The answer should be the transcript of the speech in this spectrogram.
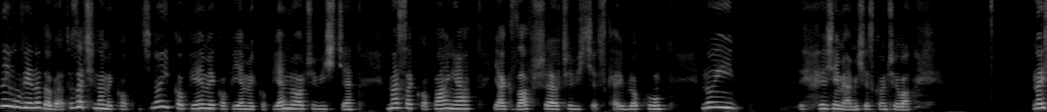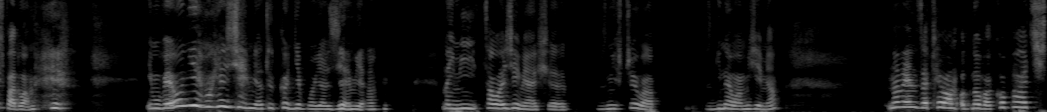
No i mówię, no dobra, to zaczynamy kopać. No i kopiemy, kopiemy, kopiemy oczywiście. Masa kopania, jak zawsze oczywiście w Skyblocku. No i ziemia mi się skończyła. No i spadłam. I mówię, o nie, moja ziemia, tylko nie moja ziemia. No i mi cała ziemia się zniszczyła. Zginęła mi ziemia. No więc zaczęłam od nowa kopać.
